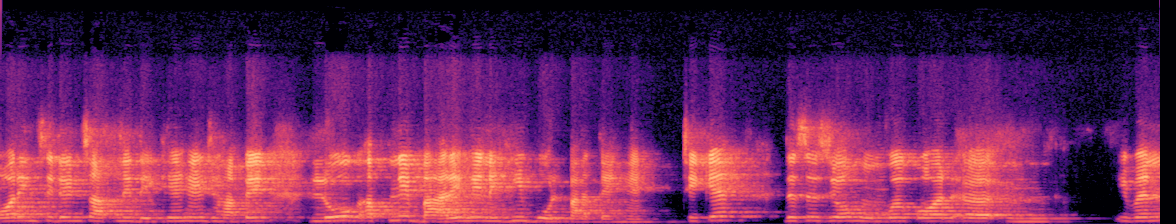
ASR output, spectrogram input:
और इंसिडेंट्स आपने देखे हैं जहाँ पे लोग अपने बारे में नहीं बोल पाते हैं ठीक है? दिस इज़ योर होमवर्क और even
